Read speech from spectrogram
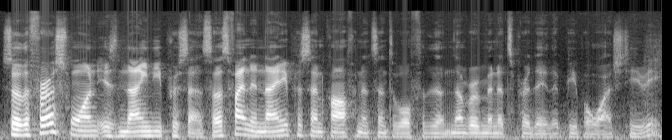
So the first one is 90%. So let's find a 90% confidence interval for the number of minutes per day that people watch TV.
